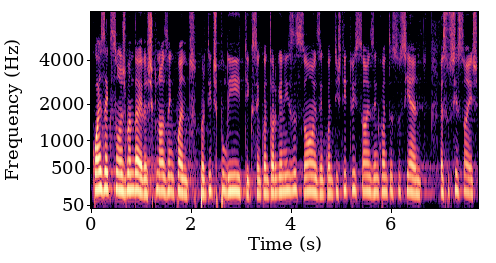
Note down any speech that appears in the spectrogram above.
quais é que são as bandeiras que nós, enquanto partidos políticos, enquanto organizações, enquanto instituições, enquanto associações,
